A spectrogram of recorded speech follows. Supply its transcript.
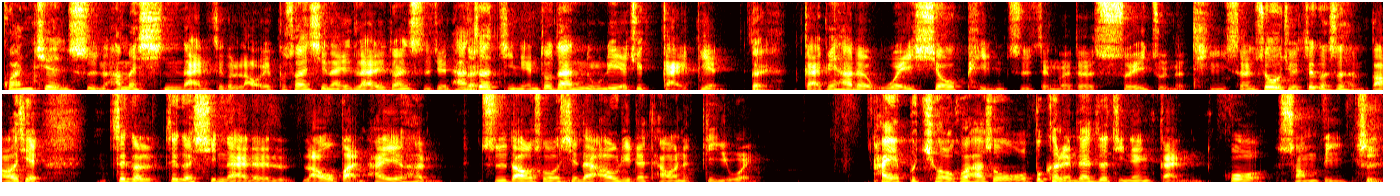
关键是呢，他们新来的这个老也不算新来，也是来了一段时间，他这几年都在努力的去改变，对，改变他的维修品质，整个的水准的提升。所以我觉得这个是很棒，而且这个这个新来的老板他也很。知道说现在奥迪在台湾的地位，他也不求快。他说我不可能在这几年赶过双 B，是，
